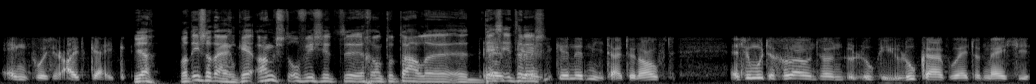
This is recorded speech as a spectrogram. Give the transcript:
eng voor zich uitkijken. Ja, wat is dat eigenlijk? Hè? Angst of is het uh, gewoon totale uh, desinteresse? Ze kennen het niet uit hun hoofd. En ze moeten gewoon zo'n Luca, hoe heet dat meisje,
